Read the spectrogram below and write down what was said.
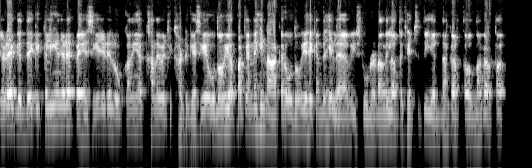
ਜਿਹੜੇ ਗਿੱਧੇ ਕਿੱਕਲੀਆਂ ਜਿਹੜੇ ਪਏ ਸੀਗੇ, ਜਿਹੜੇ ਲੋਕਾਂ ਦੀਆਂ ਅੱਖਾਂ ਦੇ ਵਿੱਚ ਖੱਡ ਗਏ ਸੀਗੇ, ਉਦੋਂ ਵੀ ਆਪਾਂ ਕਹਿੰਦੇ ਸੀ, ਨਾ ਕਰੋ। ਉਦੋਂ ਵੀ ਇਹ ਕਹਿੰਦੇ ਸੀ, ਲੈ ਵੀ ਸਟੂਡੈਂਟਾਂ ਦੀ ਲੱਤ ਖਿੱਚਤੀ ਇਦਾਂ ਕਰਤਾ ਉਦਾਂ ਕਰਤਾ।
